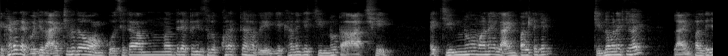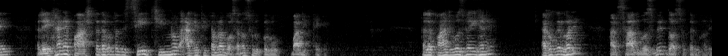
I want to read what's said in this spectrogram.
এখানে দেখো যে রাইট চিহ্ন দেওয়া অঙ্ক, সেটা আমাদের একটা জিনিস লক্ষ্য রাখতে হবে, যেখানে যে চিহ্নটা আছে, এই চিহ্ন মানে লাইন পাল্টে যায়। চিহ্ন মানে কি হয়? লাইন পাল্টে যায়। তাহলে এখানে পাঁচটা, দেখো তাহলে সেই চিহ্নর আগে থেকে আমরা বসানো শুরু করব, বাঁ দিক থেকে। তাহলে পাঁচ বসবে এখানে, এককের ঘরে, আর সাত বসবে দশকের ঘরে।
